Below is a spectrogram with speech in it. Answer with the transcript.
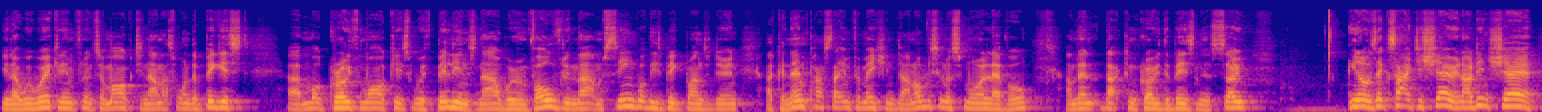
You know, we're working influencer marketing now. That's one of the biggest uh, growth markets with billions now. We're involved in that. I'm seeing what these big brands are doing. I can then pass that information down, obviously on a smaller level, and then that can grow the business. So, you know, I was excited to share it. And I didn't share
